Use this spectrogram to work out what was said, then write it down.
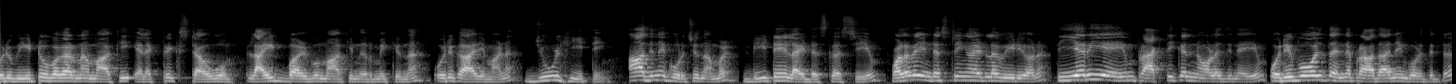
ഒരു വീട്ടുപകരണമാക്കി ഇലക്ട്രിക് സ്റ്റൗവും ലൈറ്റ് ബൾബും ആക്കി നിർമ്മിക്കുന്ന ഒരു കാര്യമാണ് ജൂൾ ഹീറ്റിംഗ് അതിനെക്കുറിച്ച് നമ്മൾ ഡീറ്റെയിൽ ആയി ഡിസ്കസ് ചെയ്യും. വളരെ ഇൻട്രസ്റ്റിംഗ് ആയിട്ടുള്ള വീഡിയോ ആണ്. തിയറിയെയും പ്രാക്ടിക്കൽ നോളജിനെയും ഒരുപോലെ തന്നെ പ്രാധാന്യം കൊടുത്തിട്ട്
